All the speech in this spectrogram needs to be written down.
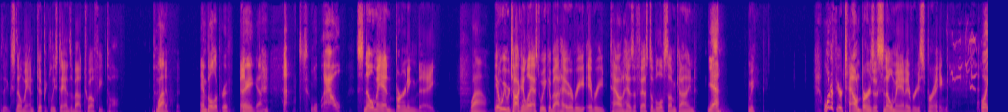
The snowman typically stands about 12 feet tall. Wow. And bulletproof. There you go. Wow. Snowman Burning Day. Wow. You know, we were talking last week about how every every town has a festival of some kind. Yeah. What if your town burns a snowman every spring? Well,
